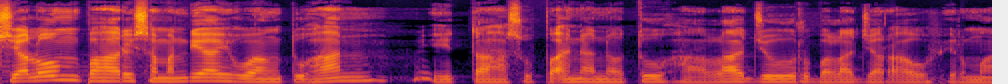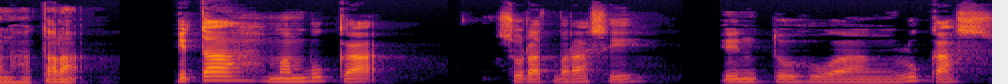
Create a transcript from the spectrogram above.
Shalom pahari samandiai huang Tuhan. Ita supaya no tu halajur belajar au firman hatala. Ita membuka surat berasi Intu huang Lukas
